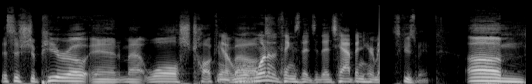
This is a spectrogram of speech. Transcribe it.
This is Shapiro and Matt Walsh talking yeah, about one of the things that's that's happened here. Excuse me. Um,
